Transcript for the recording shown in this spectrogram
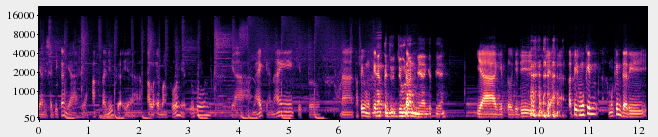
yang disajikan ya ya fakta juga ya. Kalau emang turun ya turun. Ya naik ya naik gitu. Nah tapi mungkin ya, kejujuran ya gitu ya. Ya gitu. Jadi ya tapi mungkin mungkin dari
